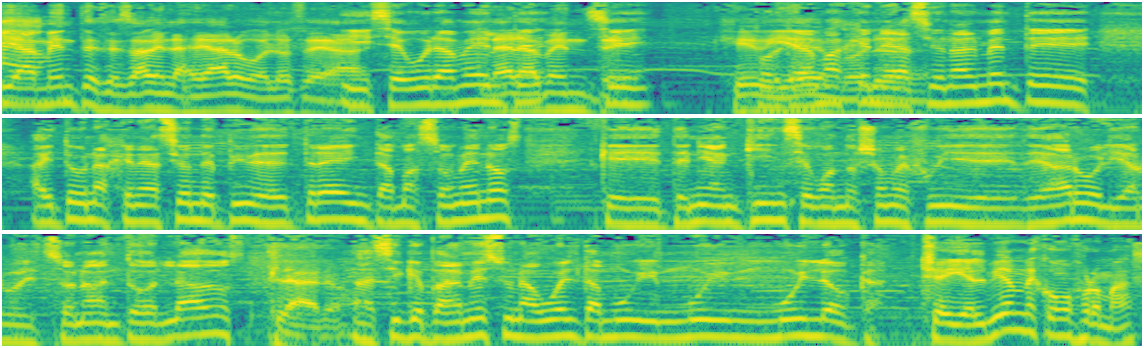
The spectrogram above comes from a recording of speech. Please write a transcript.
Obviamente se saben las de árbol, o sea. Y seguramente. Claramente. Sí. Qué Porque bien, además boludo. generacionalmente hay toda una generación de pibes de 30 más o menos que tenían 15 cuando yo me fui de, de árbol y árbol sonaba en todos lados. Claro. Así que para mí es una vuelta muy, muy, muy loca. Che, ¿y el viernes cómo formás?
